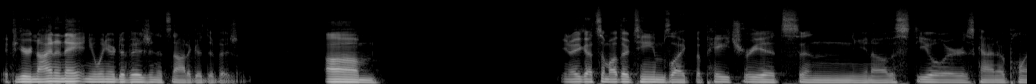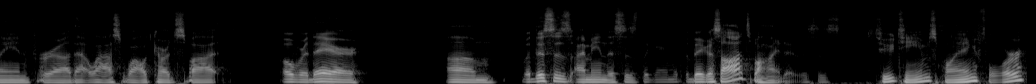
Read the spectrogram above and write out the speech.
If you're nine and eight and you win your division, it's not a good division. Um, you know, you got some other teams like the Patriots and you know the Steelers kind of playing for uh, that last wild card spot over there. Um, but this is, I mean, this is the game with the biggest odds behind it. This is two teams playing for,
